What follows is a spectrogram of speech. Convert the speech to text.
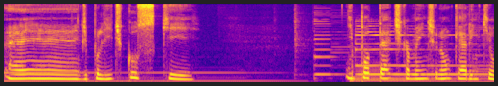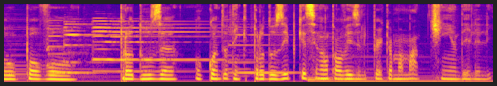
é de políticos que hipoteticamente não querem que o povo produza o quanto tem que produzir, porque senão talvez ele perca uma matinha dele ali.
